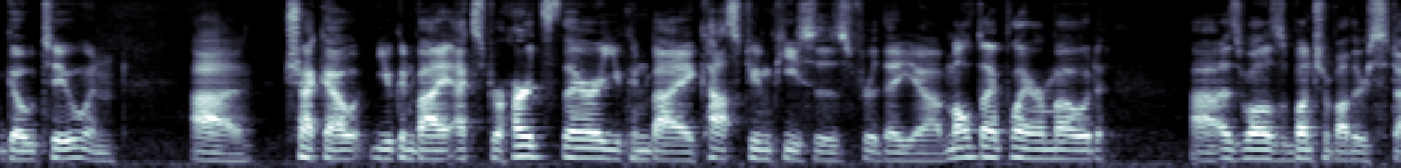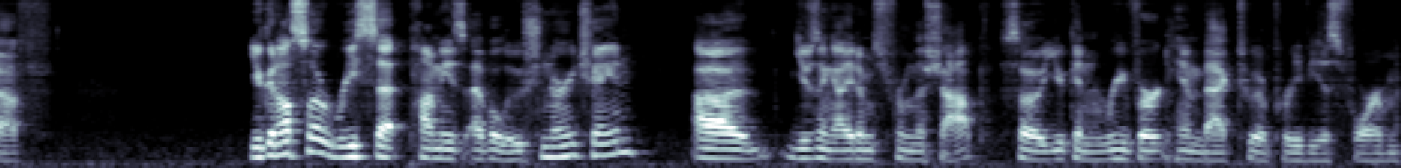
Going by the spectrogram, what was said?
go to and uh, check out. You can buy extra hearts there. You can buy costume pieces for the uh, multiplayer mode, uh, as well as a bunch of other stuff. You can also reset Pommy's evolutionary chain, uh, using items from the shop, so you can revert him back to a previous form.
